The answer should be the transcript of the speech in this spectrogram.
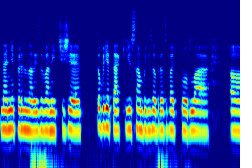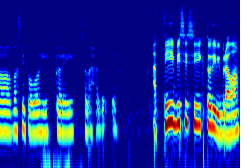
na nepersonalizovaný, čiže to bude taký, že sa vám bude zobrazovať podľa uh, vlastne polohy, v ktorej sa nachádzate. A ty by si si ktorý vybrala?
